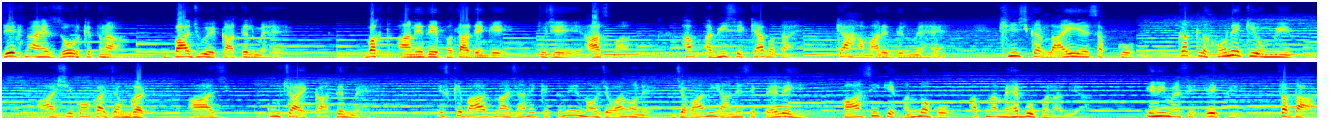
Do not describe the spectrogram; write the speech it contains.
देखना है ज़ोर कितना बाजुए कातिल में है। वक्त आने दे, बता देंगे तुझे ये आसमां हम अभी से क्या बताएँ? क्या हमारे दिल में है? खींच कर लाई है सबको कत्ल होने की उम्मीद। आशिकों का जमघट आज कूचा एक कातिल में है। इसके बाद ना जाने कितने नौजवानों ने जवानी आने से पहले ही फांसी के फंदों को अपना महबूब बना लिया। इन्हीं में से एक थे सरदार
